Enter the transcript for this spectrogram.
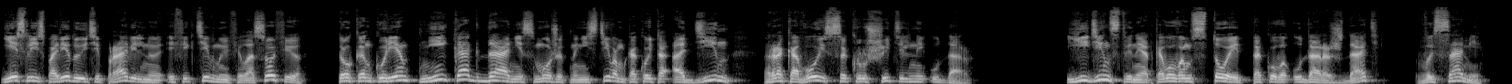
если исповедуете правильную, эффективную философию, то конкурент никогда не сможет нанести вам какой-то один роковой сокрушительный удар. Единственный, от кого вам стоит такого удара ждать, вы сами.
